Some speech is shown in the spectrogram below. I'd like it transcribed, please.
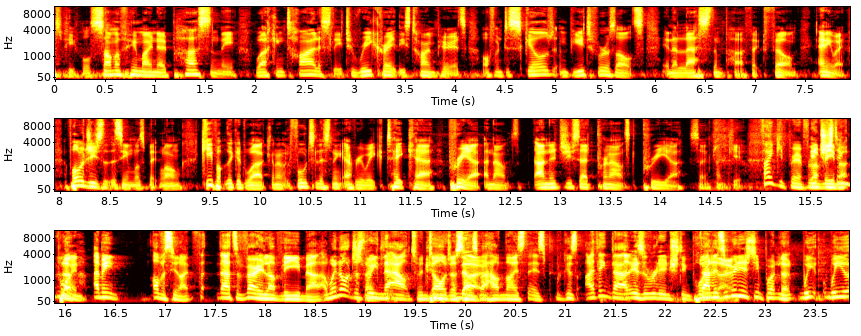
craftspeople, some of whom I know personally, working tirelessly to recreate these time periods, often to skilled and beautiful results in a less than perfect film. Anyway, apologies that the scene was a bit long. Keep up the good work, and I look forward to listening every week. Take care. Priya announced, and as you said, pronounced Priya. So thank you. Thank you, Priya, for lovely Interesting point. Look, I mean, obviously, like th- that's a very lovely email, and we're not just reading that out to indulge ourselves No. about how nice that is, because I think that That is a really interesting point. That is a really interesting point. Look, we, we,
